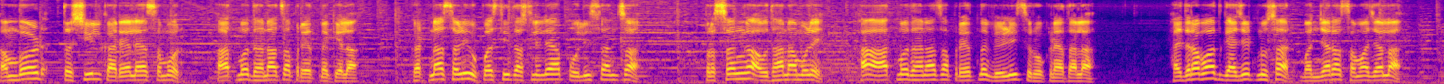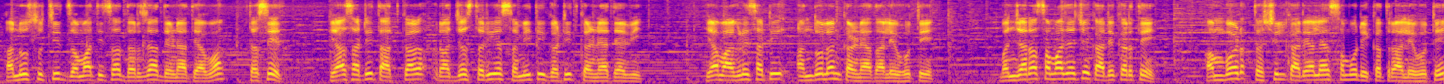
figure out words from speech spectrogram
अंबड तहसील कार्यालयासमोर आत्मधनाचा प्रयत्न केला. घटनास्थळी उपस्थित असलेल्या पोलिसांचा प्रसंग अवधानामुळे हा आत्मधनाचा प्रयत्न वेळीच रोखण्यात आला. हैदराबाद गॅजेटनुसार बंजारा समाजाला अनुसूचित जमातीचा दर्जा देण्यात यावा तसेच यासाठी तात्काळ राज्यस्तरीय समिती गठीत करण्यात यावी. या मागणीसाठी आंदोलन करण्यात आले होते. बंजारा समाजाचे कार्यकर्ते अंबड तहसील कार्यालयासमोर एकत्र आले होते.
